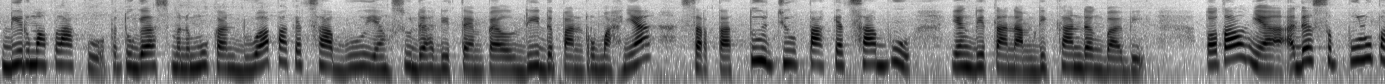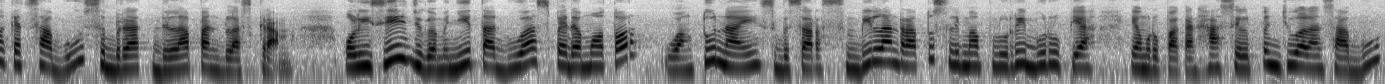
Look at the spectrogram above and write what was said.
di rumah pelaku, petugas menemukan dua paket sabu yang sudah ditempel di depan rumahnya serta tujuh paket sabu yang ditanam di kandang babi. Totalnya ada 10 paket sabu seberat 18 gram. Polisi juga menyita dua sepeda motor, uang tunai sebesar Rp950.000 yang merupakan hasil penjualan sabu,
